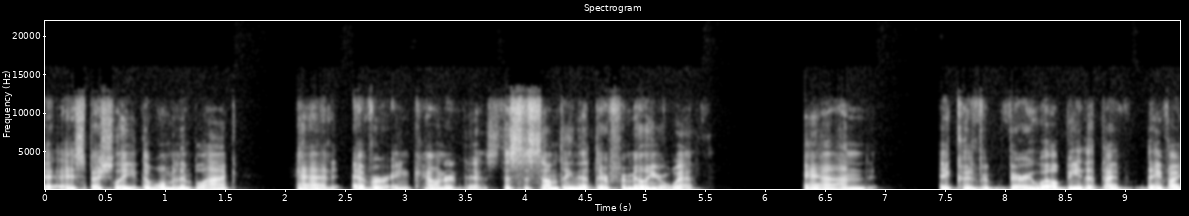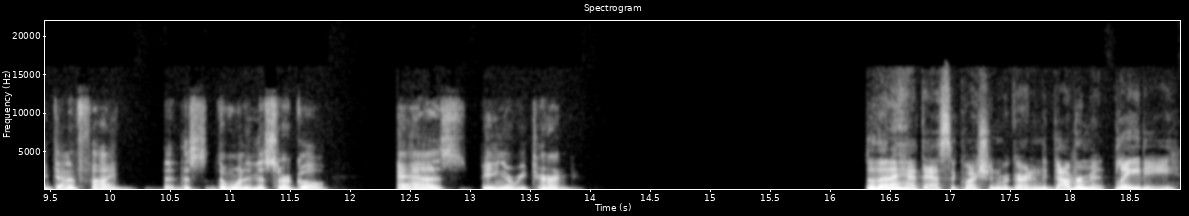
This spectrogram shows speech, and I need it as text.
especially the woman in black, had ever encountered this. This is something that they're familiar with, and it could very well be that they've they've identified the, this the one in the circle as being a returned. So then I have to ask the question regarding the government lady,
